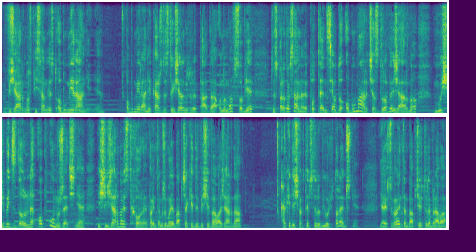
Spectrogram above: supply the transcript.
w ziarno wpisane jest obumieranie, nie? Obumieranie. Każde z tych ziarn, które pada, ono ma w sobie, to jest paradoksalne, ale potencjał do obumarcia. Zdrowe ziarno musi być zdolne obumrzeć, nie? Jeśli ziarno jest chore, pamiętam, że moja babcia, kiedy wysiewała ziarna a kiedyś faktycznie robiło się to ręcznie. Ja jeszcze pamiętam babcię, która brała,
